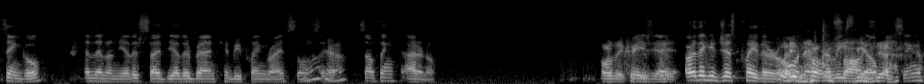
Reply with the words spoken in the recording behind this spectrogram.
single, and then on the other side the other band can be playing Rymestone's Oh, single. yeah. Something I don't know, or they could crazy just. Or they could just play their Play own their and own release songs, the LP yeah. single.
